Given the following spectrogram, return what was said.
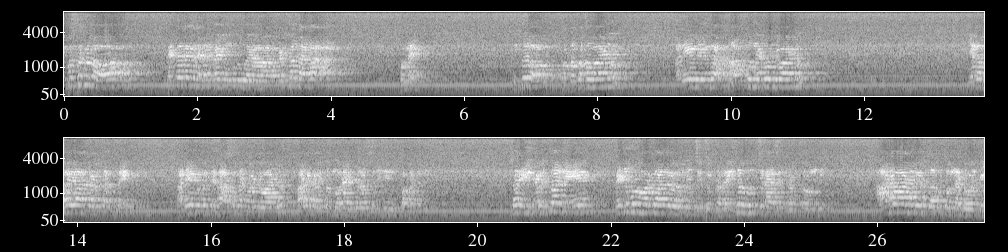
ఈ పుస్తకంలో దగ్గర దగ్గర ఎనభై మూడు కవితల దాకా ఉన్నాయి. ఇందులో కొత్త కొత్త వాళ్ళు అదేవిధంగా రాస్తున్నటువంటి వాళ్ళు ఎనభై ఆరు కవితలు ఉన్నాయి. అనేక మంది రాస్తున్నటువంటి వాళ్ళు వాళ్ళ కవిత్వం కూడా ఇందులో సృజింపబడ్డది సరే ఈ కవిత్వాన్ని రెండు మూడు వర్గాలుగా విభజించవచ్చు రైతుల గురించి రాసిన కవిత్వం ఉంది. ఆడవాళ్ళ మీద జరుగుతున్నటువంటి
